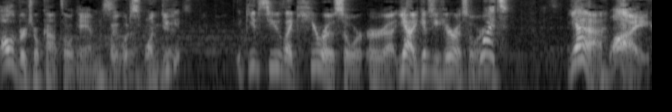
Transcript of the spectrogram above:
All virtual console games. Wait, what does one give get- It gives you like hero sword, or uh, yeah, it gives you hero sword. What? Yeah, Why?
